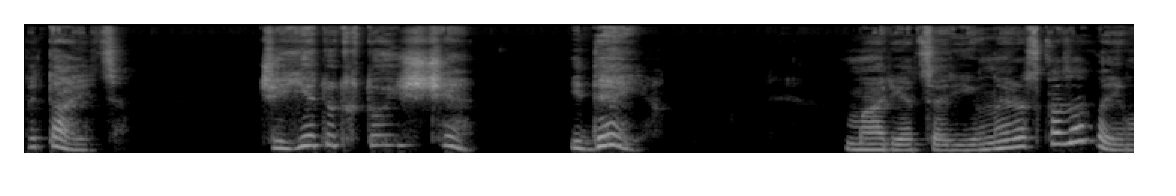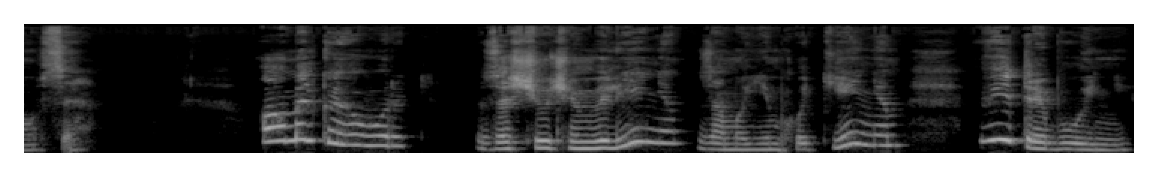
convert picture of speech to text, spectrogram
питається, чи є тут хто іще? І де я? Марія царівна розказала йому все. А Омелько й говорить, за щучим велінням, за моїм хотінням, вітри буйні,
